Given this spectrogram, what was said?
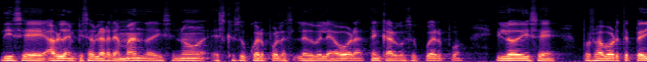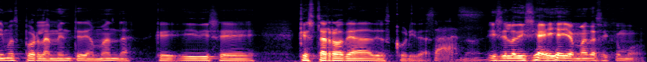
dice, habla, empieza a hablar de Amanda, dice, no, es que su cuerpo le, le duele ahora, te encargo su cuerpo. Y luego dice, por favor, te pedimos por la mente de Amanda. Que, y dice que está rodeada de oscuridad. Y se lo dice a ella y Amanda así como,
